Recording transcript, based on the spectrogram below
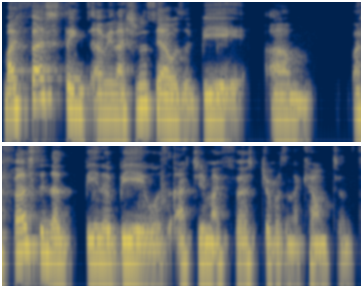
my first thing, I mean, I shouldn't say I was a BA. Um, my first thing that being a BA was actually my first job as an accountant.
